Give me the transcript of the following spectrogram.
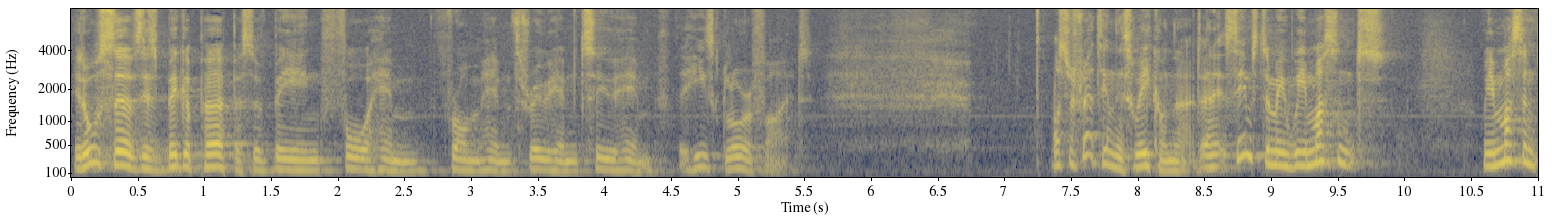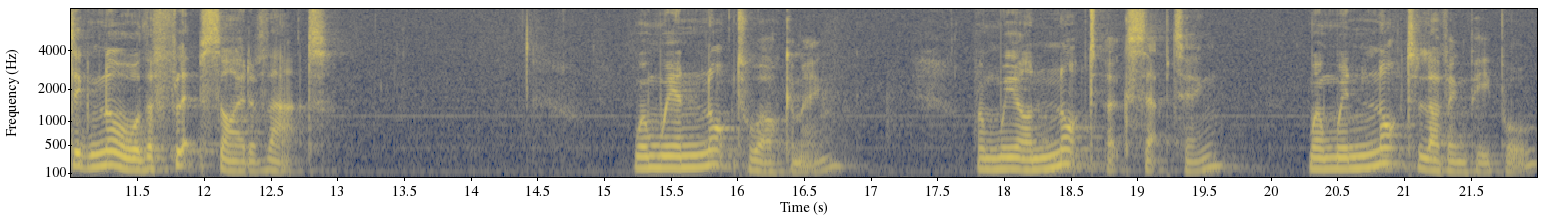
It all serves this bigger purpose of being for him, from him, through him, to him, that he's glorified. I was reflecting this week on that, and it seems to me we mustn't we mustn't ignore the flip side of that. When we are not welcoming, when we are not accepting, when we're not loving people,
